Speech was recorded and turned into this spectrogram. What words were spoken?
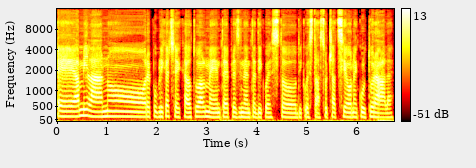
e a Milano Repubblica Ceca attualmente è presidente di, questo, di questa associazione culturale.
